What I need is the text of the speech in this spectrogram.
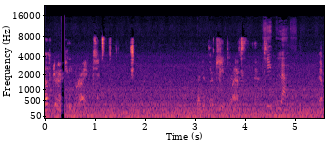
Left or keep right? I it's a keep left. Keep left. Yep.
